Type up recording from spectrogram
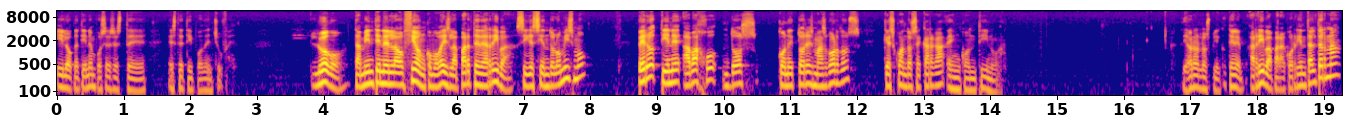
y lo que tienen pues es este, este tipo de enchufe. Luego, también tienen la opción, como veis, la parte de arriba sigue siendo lo mismo, pero tiene abajo dos conectores más gordos, que es cuando se carga en continua. Y ahora os lo explico. Tiene arriba para corriente alterna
